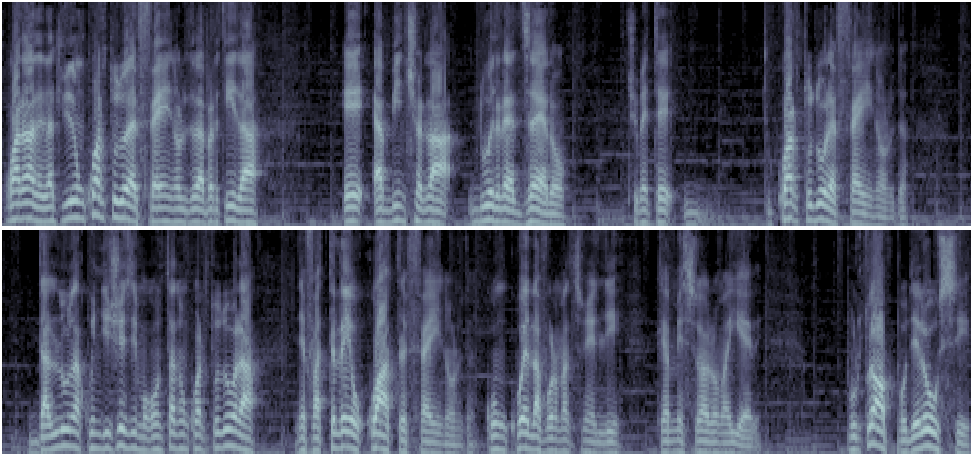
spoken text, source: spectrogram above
Guardate, la chiude un quarto d'ora il Feynord la partita e a vincerla 2-3-0 ci mette un quarto d'ora e Feynord dall'1 al quindicesimo contato un quarto d'ora ne fa 3 o 4 e Feynord con quella formazione lì che ha messo la Roma ieri purtroppo De Rossi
